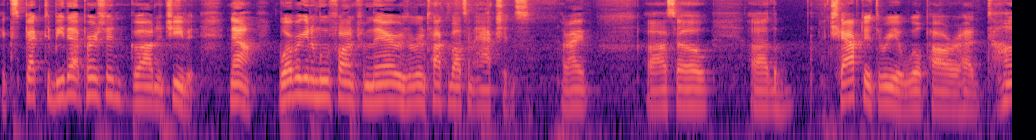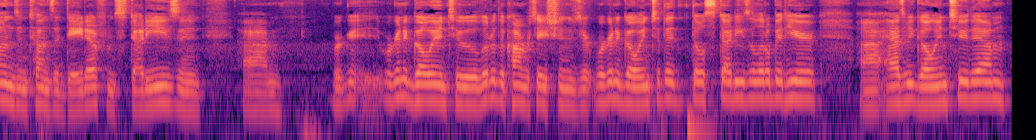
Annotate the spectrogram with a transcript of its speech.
Expect to be that person, go out and achieve it. Now, what we're going to move on from there is we're going to talk about some actions. All right. Uh, so, uh, the chapter three of willpower had tons and tons of data from studies, and um, we're, we're going to go into a little of the conversations. We're going to go into the, those studies a little bit here. Uh, as we go into them,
